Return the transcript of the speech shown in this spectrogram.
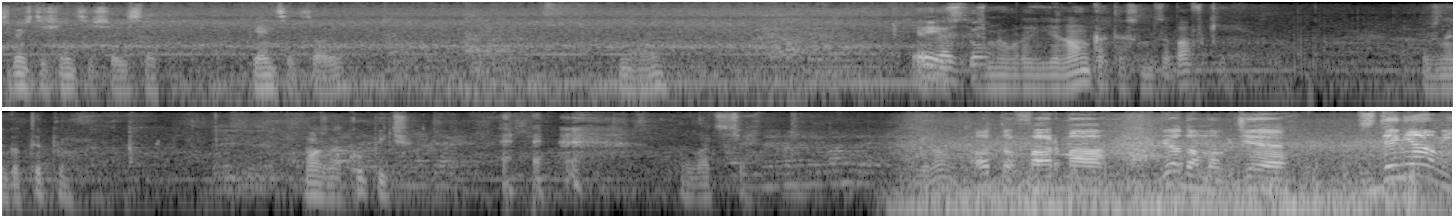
9600 500 sorry no. Ej, Jesteśmy u Jelonka, też są zabawki różnego typu można kupić zobaczcie Jelonka. Oto farma wiadomo gdzie z dyniami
